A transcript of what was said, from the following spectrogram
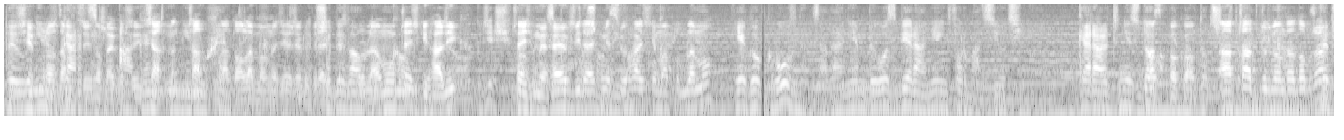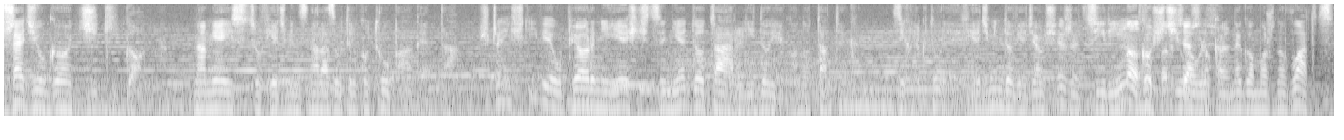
był Dzisiaj wprowadzam coś nowego, czyli agent czat, na- czat na dole, mam nadzieję, że go widać bez problemu. Cześć w cześć Mycheł, widać mnie, słychać, nie ma problemu? Jego głównym zadaniem było zbieranie informacji o Ciri. Geralt nie No zdołał spoko. dotrzeć A czat wygląda dobrze? Wyprzedził go dziki gon. Na miejscu Wiedźmin znalazł tylko trupa agenta. Szczęśliwie upiorni jeźdźcy nie dotarli do jego notatek. Z ich lektury Wiedźmin dowiedział się, że Ciri No super, gościła u lokalnego możnowładcy,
